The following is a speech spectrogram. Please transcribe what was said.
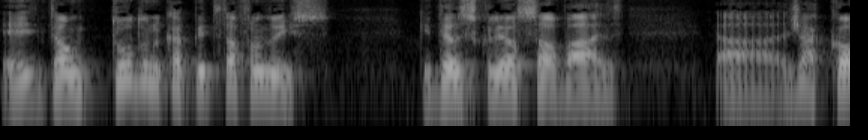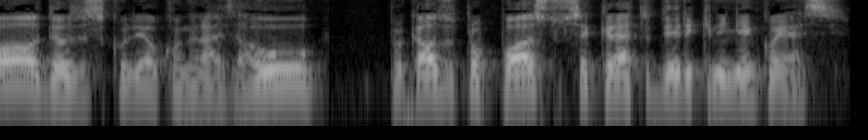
Então, tudo no capítulo está falando isso. Que Deus escolheu salvar uh, Jacó, Deus escolheu condenar Esaú, por causa do propósito secreto dele que ninguém conhece.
